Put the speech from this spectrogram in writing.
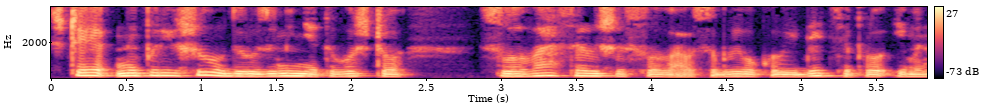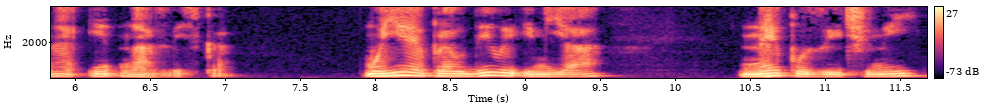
Ще не перейшов до розуміння того, що слова це лише слова, особливо коли йдеться про імена і назвиська. Моє правдиве ім'я непозичений,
